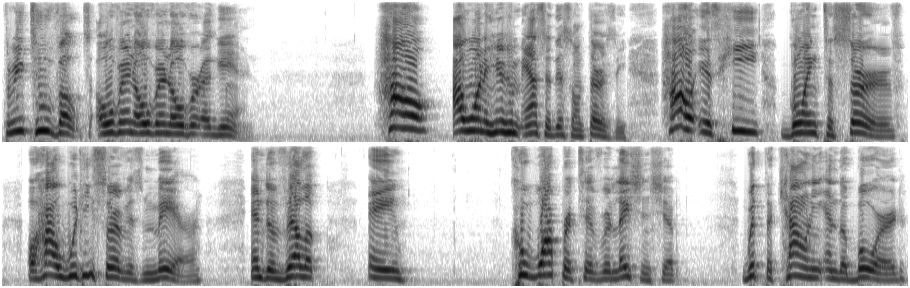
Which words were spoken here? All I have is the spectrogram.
3 2 votes over and over and over again. How I want to hear him answer this on Thursday. How is he going to serve, or how would he serve as mayor and develop a cooperative relationship with the county and the board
